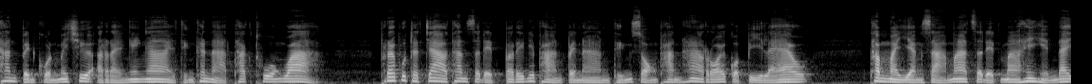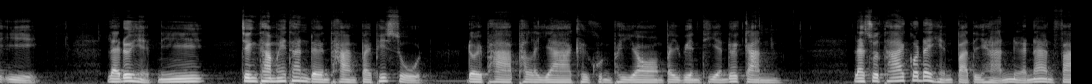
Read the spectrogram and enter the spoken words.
ท่านเป็นคนไม่เชื่ออะไรง่าย ๆ ถึงขนาดทักท้วงว่า พระพุทธเจ้าท่านเสด็จปรินิพานไปนานถึง 2,500 กว่าปีแล้วทำไมยังสามารถเสด็จมาให้เห็นได้อีก และด้วยเหตุนี้จึงทำให้ท่านเดินทางไปพิสูจน์ โดยพาภรรยาคือคุณพยอมไปเวียนเทียนด้วยกัน และสุดท้ายก็ได้เห็นปาฏิหาริย์เหนือน่านฟ้า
